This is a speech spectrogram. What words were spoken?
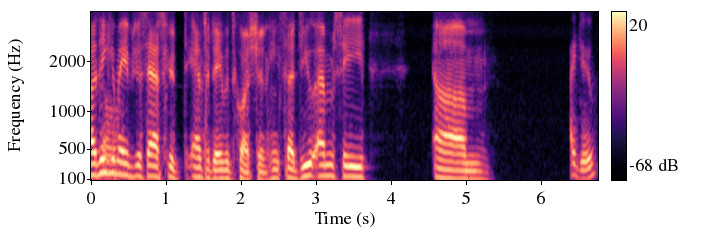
I think you may have just asked your answer David's question. He said, "Do you MC? Um, I do.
